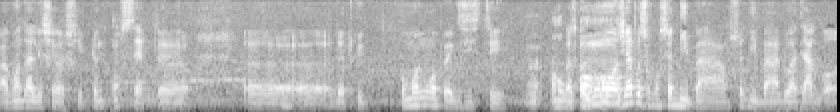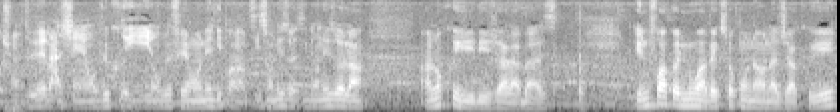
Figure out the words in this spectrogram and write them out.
avant d'aller chercher plein de concepts, euh, euh, de trucs. Comment nous on peut exister? En- parce que en- nous, j'ai l'impression qu'on se débat, on se débat à droite et à gauche. On veut machin, on veut crier, on veut faire, on est indépendantiste, on est ceci, on est cela. Allons crier déjà à la base. Et une fois que nous, avec ce qu'on a, on a déjà créé,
